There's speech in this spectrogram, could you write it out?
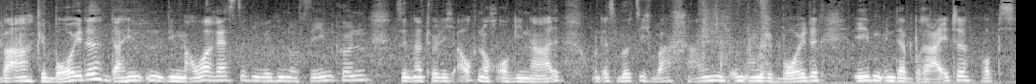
war Gebäude. Da hinten die Mauerreste, die wir hier noch sehen können, sind natürlich auch noch original. Und es wird sich wahrscheinlich um ein Gebäude eben in der Breite, hops,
